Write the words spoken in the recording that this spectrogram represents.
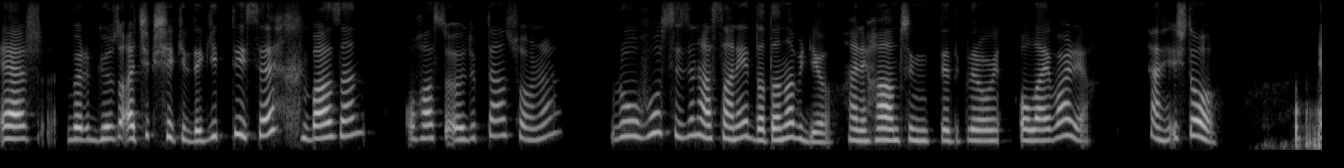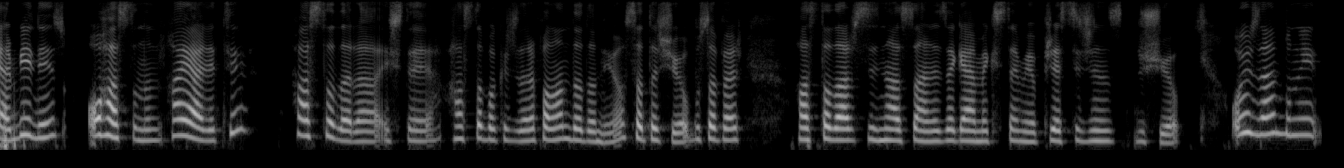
eğer böyle gözü açık şekilde gittiyse bazen o hasta öldükten sonra ruhu sizin hastaneye dadanabiliyor. Hani haunting dedikleri olay var ya. Heh, işte o. Yani bildiğiniz o hastanın hayaleti hastalara, işte, hasta bakıcılara falan dadanıyor, sataşıyor. Bu sefer hastalar sizin hastanenize gelmek istemiyor, prestijiniz düşüyor. O yüzden bunu eee,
